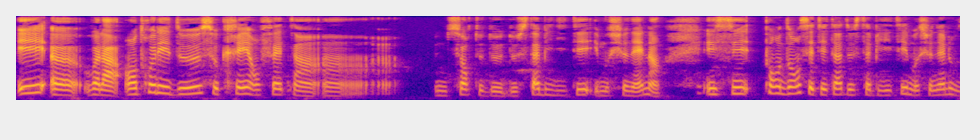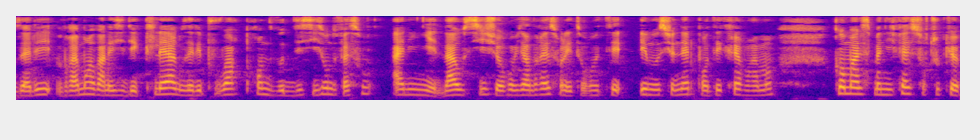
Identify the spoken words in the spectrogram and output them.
Et euh, voilà, entre les deux se crée en fait un, un une sorte de, stabilité émotionnelle. Et c'est pendant cet état de stabilité émotionnelle où vous allez vraiment avoir les idées claires, vous allez pouvoir prendre votre décision de façon alignée. Là aussi, je reviendrai sur l'autorité émotionnelle pour décrire vraiment comment elle se manifeste, surtout que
